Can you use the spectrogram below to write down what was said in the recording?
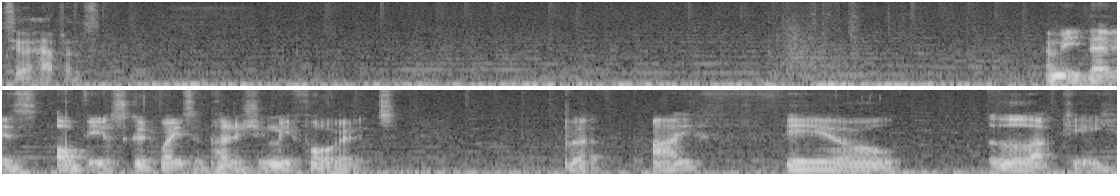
See what happens. I mean, there is obvious good ways of punishing me for it, but I feel lucky.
